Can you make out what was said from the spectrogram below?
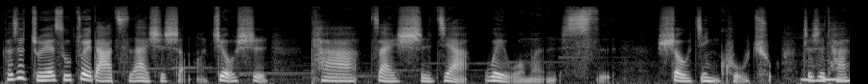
可是主耶稣最大的慈爱是什么？就是他在十架为我们死，受尽苦楚，这是他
